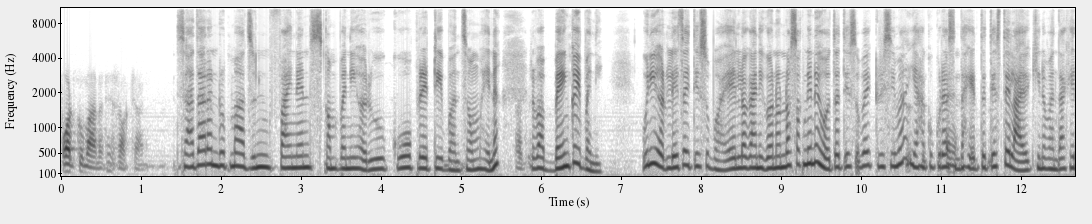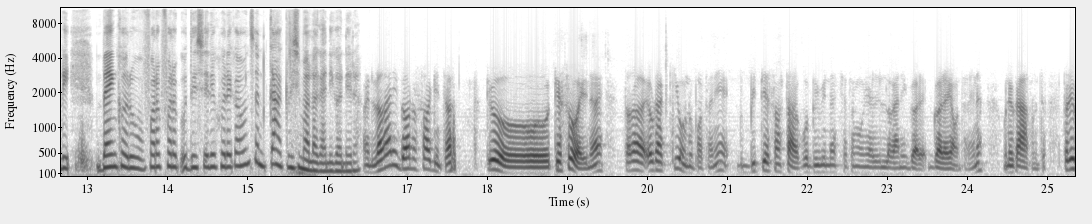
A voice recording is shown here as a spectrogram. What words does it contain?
फड्को मार्न चाहिँ सक्छ। साधारण रूपमा जुन फाइनेन्स कम्पनीहरू कोअपरेटिभ भन्छौँ होइन? र ब्याङ्कै पनि उनीहरूले चाहिँ त्यसो भए लगानी गर्न नसक्ने नै हो त त्यसो भए कृषिमा? यहाँको कुरा सुन्दाखेरि त त्यस्तै लाग्यो किन भन्दाखेरि ब्याङ्कहरू फरक फरक उद्देश्यले खोलेका हुन्छन् कहाँ कृषिमा लगानी गर्ने र? लगानी गर्न सकिन्छ त्यो त्यसो होइन तर एउटा के हुनुपर्छ भने वित्तीय संस्थाहरूको विभिन्न क्षेत्रमा उनीहरूले लगानी गरे गरेका हुन्छन् होइन? उनीहरूको आफ्नो हुन्छ। तर यो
